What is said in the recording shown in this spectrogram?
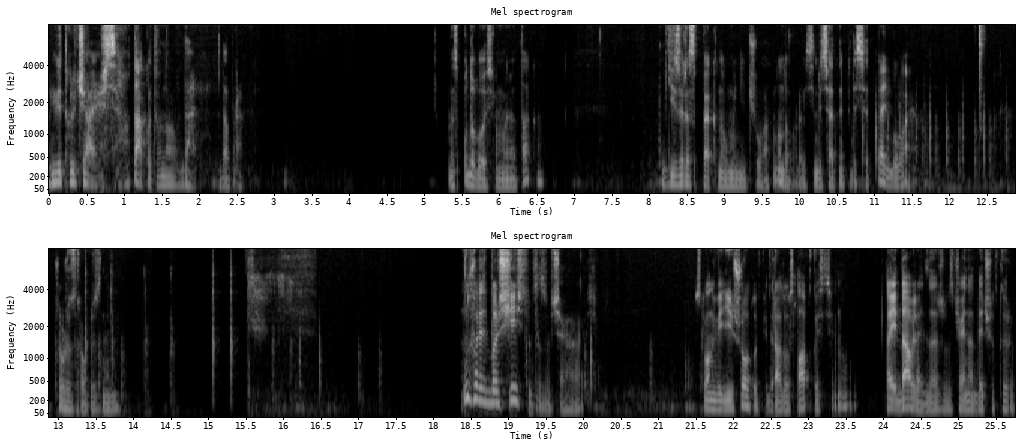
І відключаєшся. Отак от воно, да, добре. Не сподобалась йому атака. Дізреспектнув мені, чувак. Ну добре, 80 на 55 буває. Що вже зробиш з ними? Ну, ферзь b6 тут зазвичай грають. Слон відійшов, тут відразу слабкості. Ну, та й давлять, зазвичай на d4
